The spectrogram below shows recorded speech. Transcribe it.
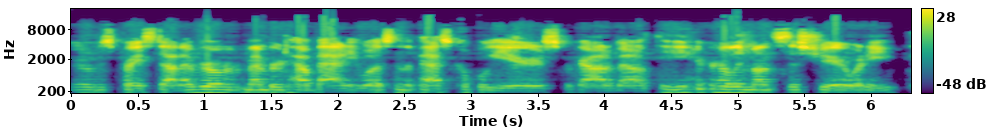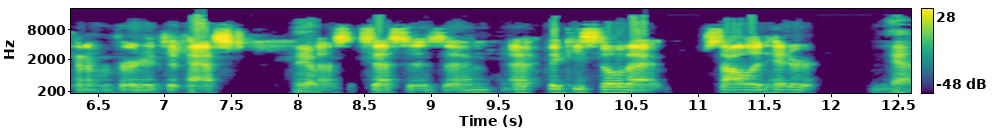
drove his price down. Everyone remembered how bad he was in the past couple years. Forgot about the early months this year when he kind of reverted to past Yep. uh, successes, and I think he's still that solid hitter. Yeah.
